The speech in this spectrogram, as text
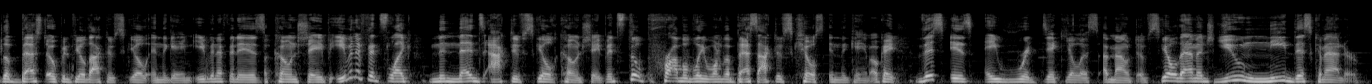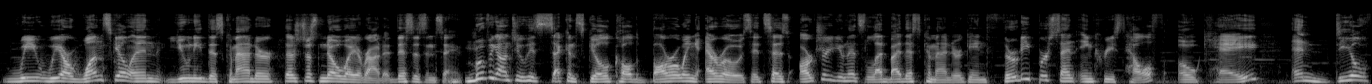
the best open field active skill in the game even if it is a cone shape even if it's like Mehmed's active skill cone shape. It's still probably one of the best active skills in the game okay? This is a ridiculous amount of skill damage you need this commander. We we are one skill in you need this commander. There's just no way around it. This is insane. Moving on to his second skill called borrowing arrows. It says archer units led by this commander gain 30 percent increased health okay and deal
